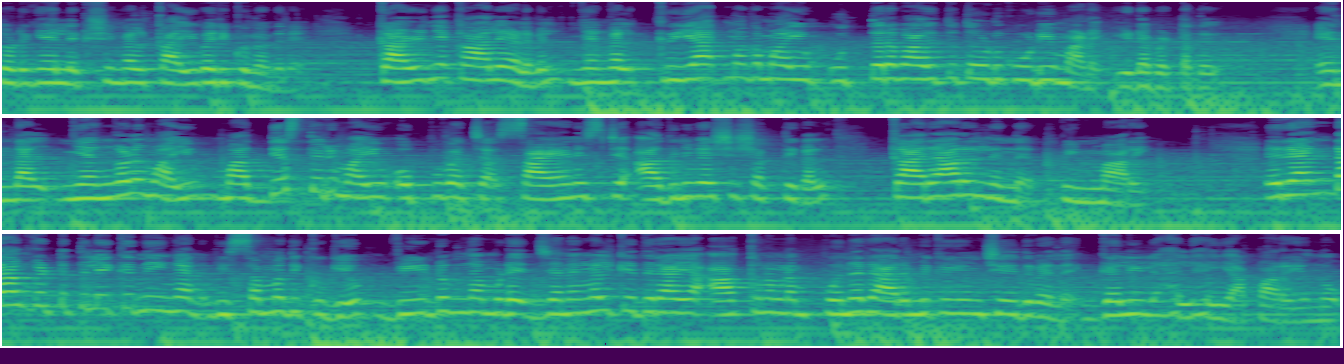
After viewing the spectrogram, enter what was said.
തുടങ്ങിയ ലക്ഷ്യങ്ങൾ കൈവരിക്കുന്നതിന് കഴിഞ്ഞ കാലയളവിൽ ഞങ്ങൾ ക്രിയാത്മകമായും ഉത്തരവാദിത്തത്തോടു കൂടിയുമാണ് ഇടപെട്ടത്. എന്നാൽ ഞങ്ങളുമായും മധ്യസ്ഥരുമായും ഒപ്പുവെച്ച സയനിസ്റ്റ് അധിനിവേശ ശക്തികൾ കരാറിൽ നിന്ന് പിന്മാറി. രണ്ടാം ഘട്ടത്തിലേക്ക് നീങ്ങാൻ വിസമ്മതിക്കുകയും വീണ്ടും നമ്മുടെ ജനങ്ങൾക്കെതിരായ ആക്രമണം പുനരാരംഭിക്കുകയും ചെയ്തുവെന്ന് ഗലീൽ ഹൽഹയ്യ പറയുന്നു.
